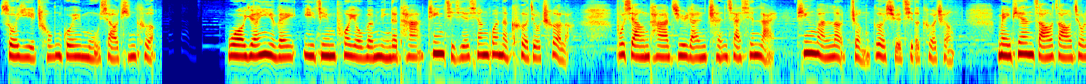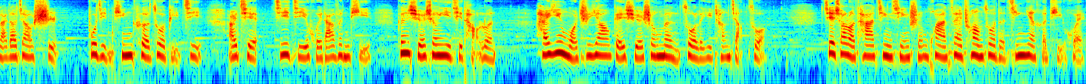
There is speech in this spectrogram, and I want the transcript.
所以重归母校听课。我原以为已经颇有闻名的他，听几节相关的课就撤了。不想他居然沉下心来，听完了整个学期的课程，每天早早就来到教室，不仅听课做笔记，而且积极回答问题，跟学生一起讨论，还应我之邀给学生们做了一场讲座，介绍了他进行神话再创作的经验和体会。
